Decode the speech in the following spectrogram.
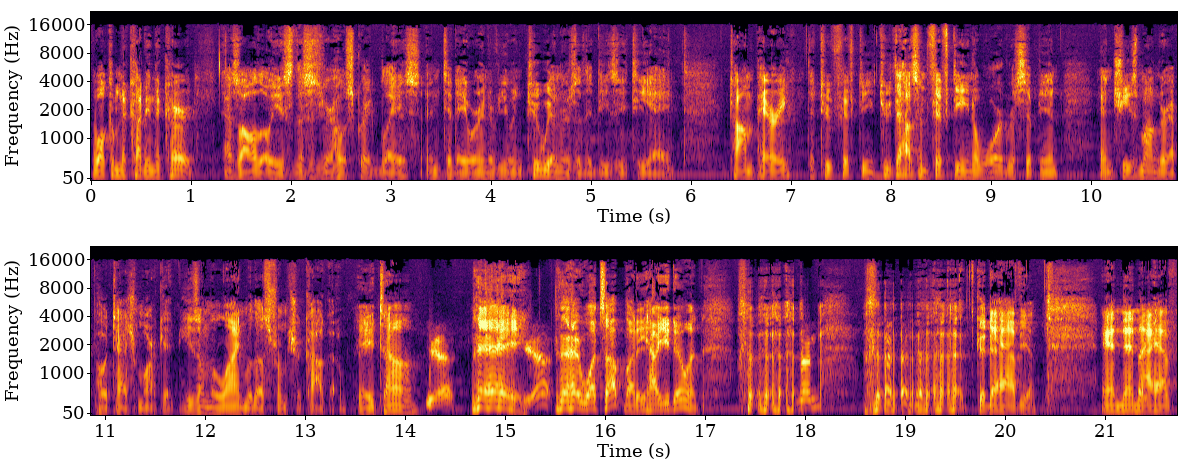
Welcome to Cutting the Curd. As always, this is your host, Greg Blais, and today we're interviewing two winners of the DZTA Tom Perry, the 2015 award recipient, and cheesemonger at Potash Market. He's on the line with us from Chicago. Hey, Tom. Yeah. Hey. Yeah. Hey, what's up, buddy? How you doing? None. Good to have you. And then I have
